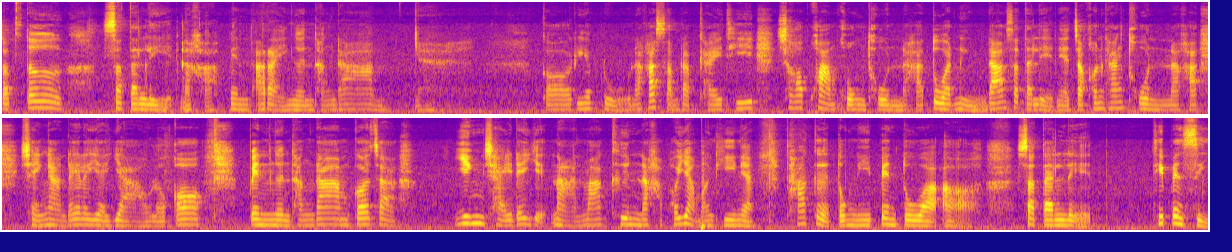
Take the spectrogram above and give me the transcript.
จัตเตอร์สแตเลสนะคะ เป็นอะไหล่เงินทั้งด้าม ก็เรียบหรูนะคะสำหรับใครที่ชอบความคงทนนะคะ ตัวหนึ่งด้ามสแตนเลสเนี่ยจะค่อนข้างทนนะคะ ใช้งานได้ระยะยาว แล้วก็เป็นเงินทั้งด้ามก็จะยิ่งใช้ได้นานมากขึ้นนะคะ เพราะอย่างบางทีเนี่ย ถ้าเกิดตรงนี้เป็นตัวสแตนเลสที่เป็นสี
